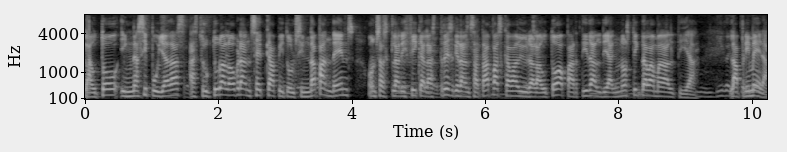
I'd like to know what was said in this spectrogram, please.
L'autor, Ignasi Pujades, estructura l'obra en set capítols independents on s'esclarifica les tres grans etapes que va viure l'autor a partir del diagnòstic de la malaltia. La primera,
